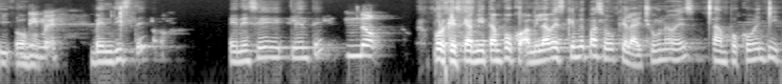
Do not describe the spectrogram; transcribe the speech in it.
Dime. ¿Vendiste en ese cliente? No. Porque es que a mí tampoco, a mí la vez que me pasó, que la he hecho una vez, tampoco vendí.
